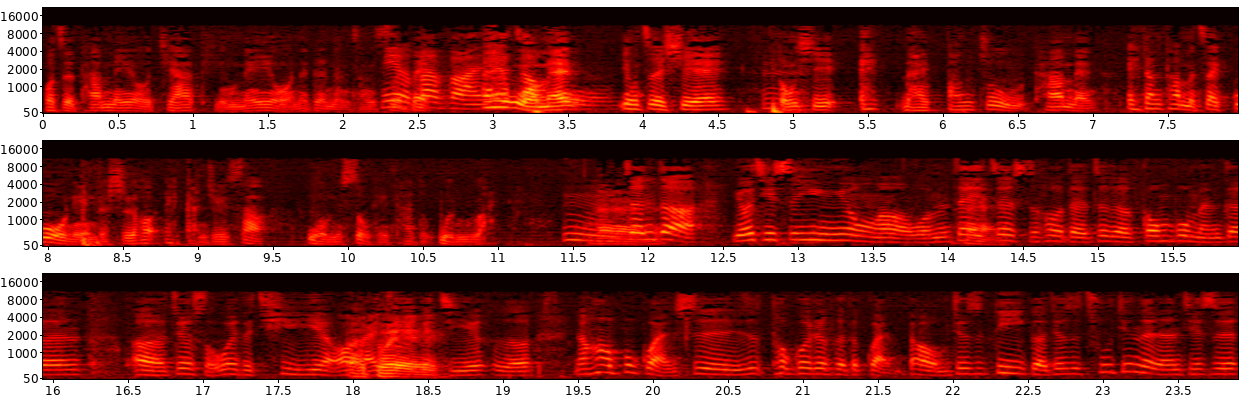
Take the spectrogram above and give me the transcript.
或者他没有家庭，没有那个冷藏设备，没有办法，哎，我们用这些东西，哎，来帮助他们，哎，让他们在过年的时候，哎，感觉上我们送给他的温暖。嗯，真的，尤其是运用哦，我们在这时候的这个公部门跟呃，就所谓的企业哦，来做一个结合。然后不管是透过任何的管道，我们就是第一个就是出金的人，其实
